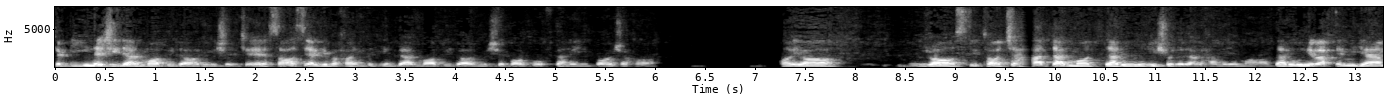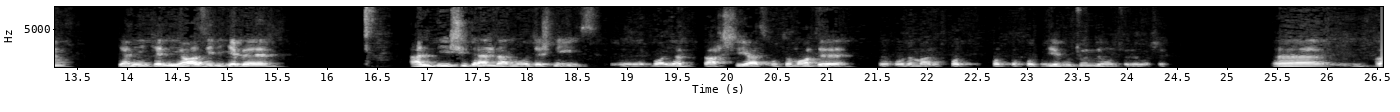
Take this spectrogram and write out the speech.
که بینشی در ما بیدار میشه. چه احساسی اگه بخوایم بگیم در ما بیدار میشه با گفتن این واژه ها آیا راستی تا چه حد در ما درونی شده در همه ما؟ درونی وقتی میگم یعنی اینکه نیازی دیگه به اندیشیدن در موردش نیست. باید بخشی از اتومات به خود معروف خود, به خودی وجود اون شده باشه. و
